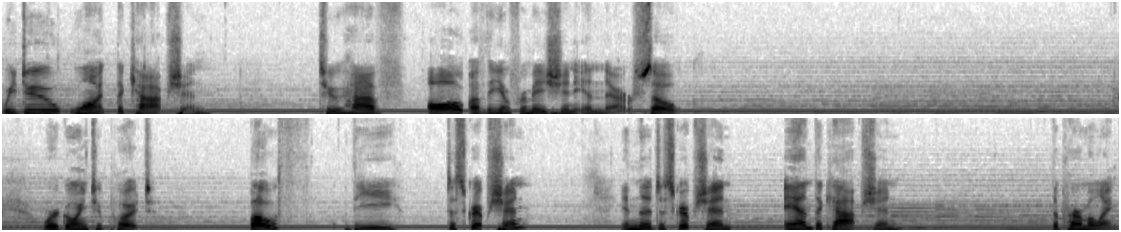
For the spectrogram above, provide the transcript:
we do want the caption to have all of the information in there. So we're going to put both the description in the description and the caption the permalink.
